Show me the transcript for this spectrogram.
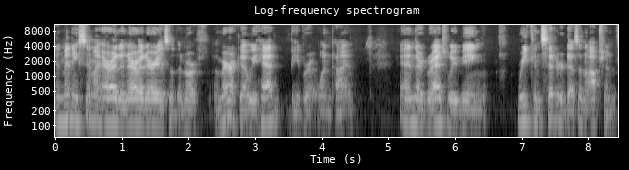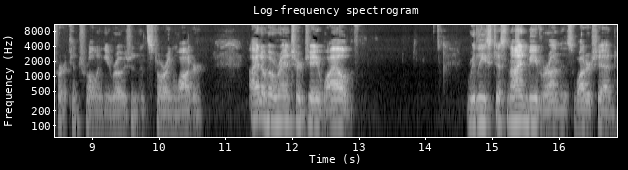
In many semi-arid and arid areas of the North America, we had beaver at one time, and they're gradually being reconsidered as an option for controlling erosion and storing water. Idaho rancher Jay Wilde released just nine beaver on his watershed,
